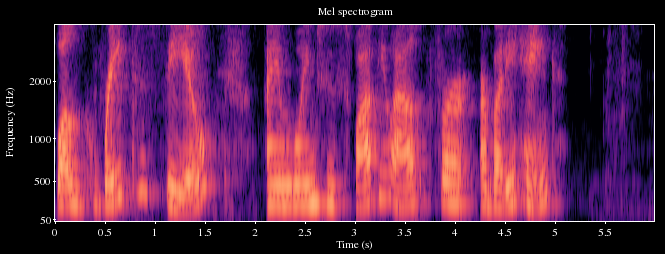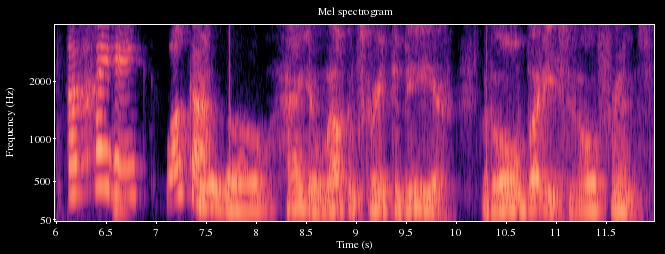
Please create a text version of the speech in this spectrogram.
Well, great to see you. I am going to swap you out for our buddy Hank. Uh, hi, Hank. Welcome. Hello. Hi, you're welcome. It's great to be here with old buddies and old friends.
